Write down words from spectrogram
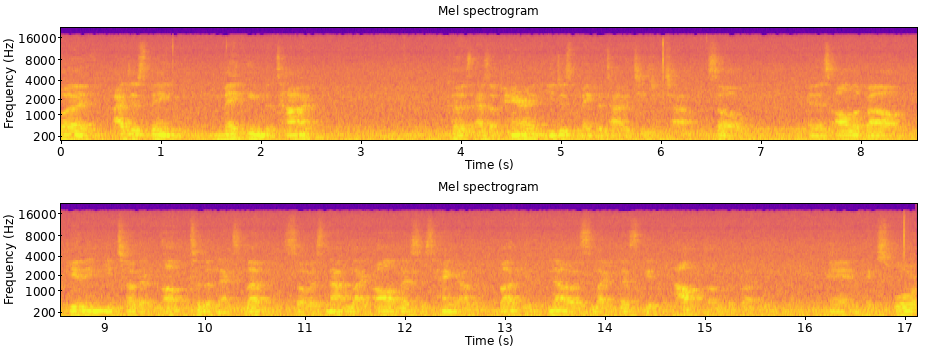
But I just think making the time, because as a parent, you just make the time to teach your child. So, and it's all about getting each other up to the next level. So it's not like, oh, let's just hang out in the bucket. No, it's like, let's get out of the bucket and explore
